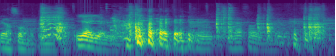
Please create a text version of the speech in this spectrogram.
偉そうなこと言いました。いやいやいや。全然偉そうですね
